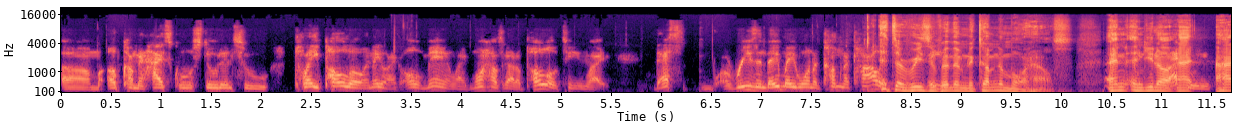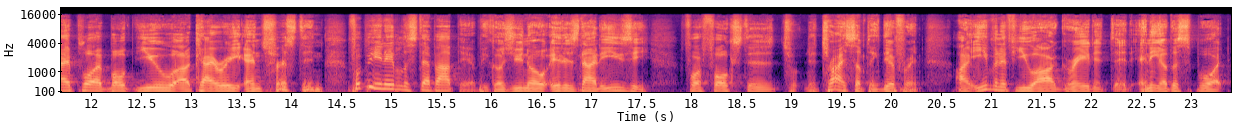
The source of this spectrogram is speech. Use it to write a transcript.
um, upcoming high school students who play polo and they like, oh man, like Morehouse got a polo team. Like that's a reason they may want to come to college. It's a reason for them to come to Morehouse. And and you know, Exactly. I, I applaud both you, uh, Kyrie, and Trysten for being able to step out there because you know it is not easy for folks to, tr- to try something different. Uh, even if you are great at, at any other sport,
